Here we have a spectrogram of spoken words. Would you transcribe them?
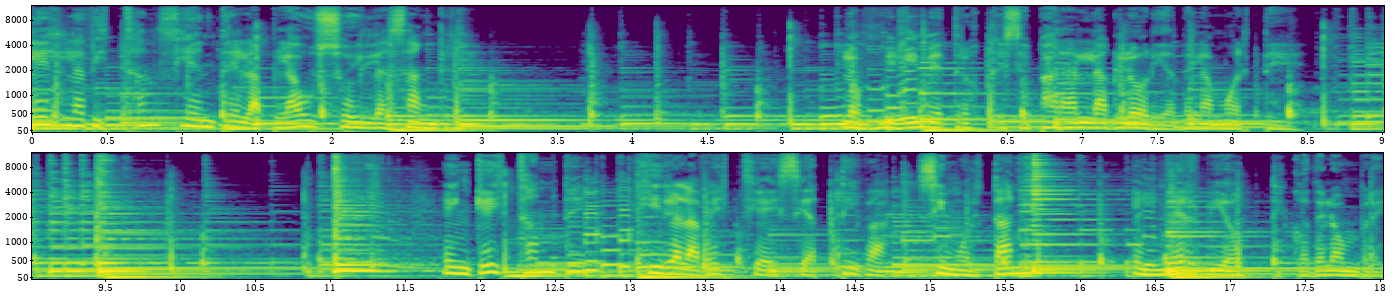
es la distancia entre el aplauso y la sangre? Los milímetros que separan la gloria de la muerte. ¿En qué instante gira la bestia y se activa simultáneo el nervio óptico del hombre?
